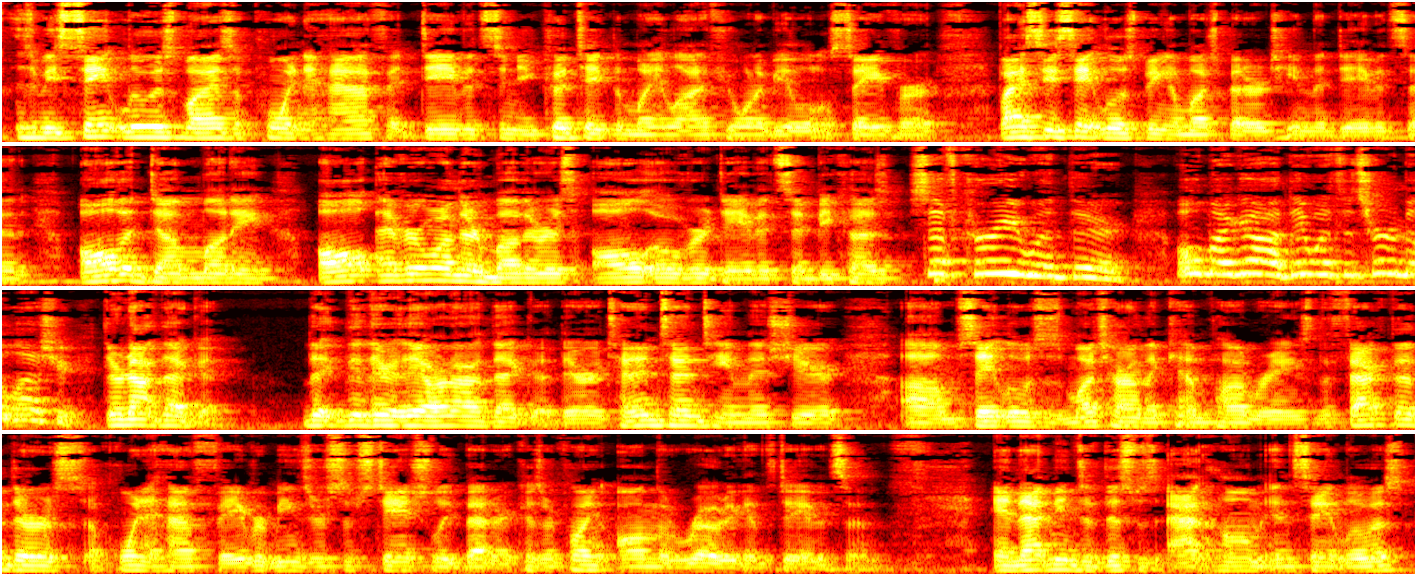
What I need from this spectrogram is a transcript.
is going to be St. Louis minus a point and a half at Davidson. You could take the money line if you want to be a little safer. But I see St. Louis being a much better team than Davidson. All the dumb money, all everyone and their mother is all over Davidson because Steph Curry went there. Oh my God, they went to the tournament last year. They're not that good. They, they're, not that good. They're a 10 and 10 team this year. Um, St. Louis is much higher than the KenPom rings. The fact that there's a point and a half favorite means they're substantially better because they're playing on the road against Davidson. And that means if this was at home in St. Louis,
